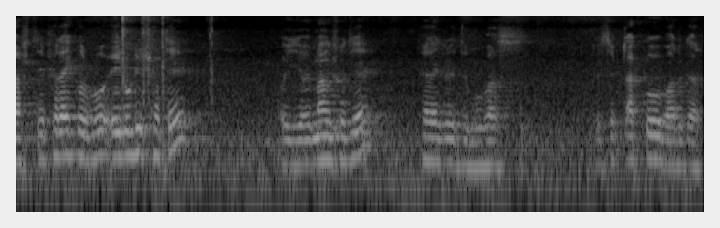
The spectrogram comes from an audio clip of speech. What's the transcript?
লাস্টে ফ্রাই করব, এই রুটির সাথে ওই যে ওই মাংস দিয়ে ফ্রাই করে দেবো, বাস। হচ্ছে টাকো বার্গার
